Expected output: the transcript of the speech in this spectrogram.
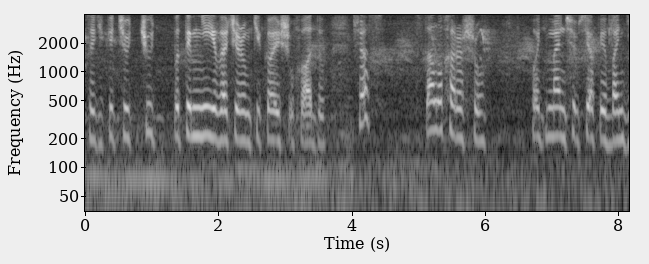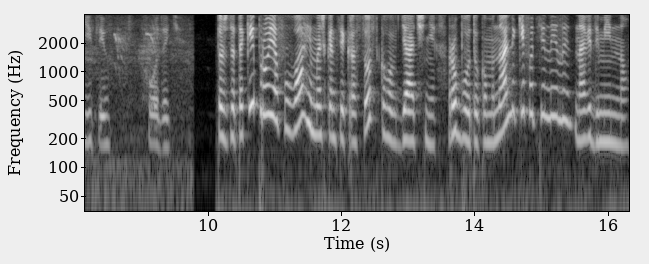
Це тільки чуть-чуть потемніє вечором тікаєш у хату. Зараз стало хорошо, хоч менше всяких бандитів ходить. Тож за такий прояв уваги мешканці Красовського вдячні. Роботу комунальників оцінили на відмінно.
